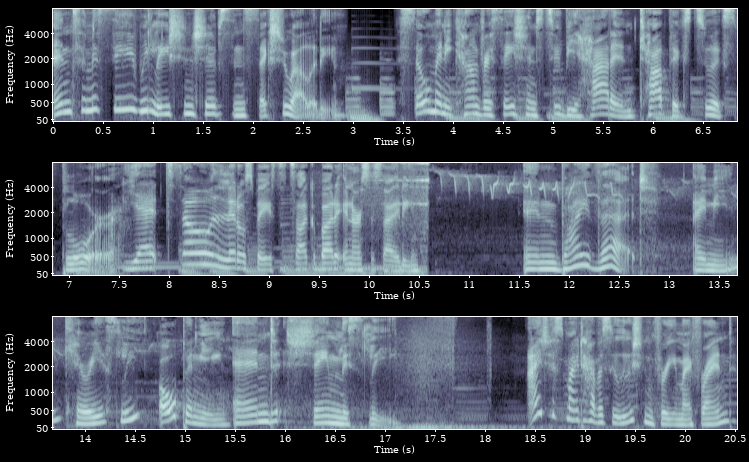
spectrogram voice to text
Intimacy, relationships, and sexuality. So many conversations to be had and topics to explore, yet so little space to talk about it in our society. And by that, I mean curiously, openly, and shamelessly. I just might have a solution for you, my friend.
